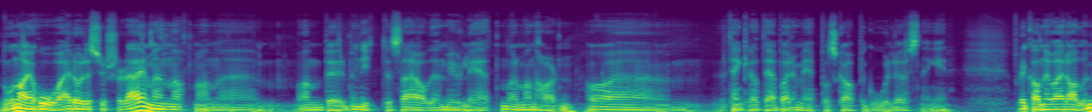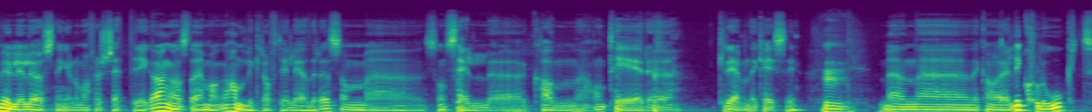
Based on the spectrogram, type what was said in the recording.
Noen har jo HR og ressurser der, men at man, eh, man bør benytte seg av den muligheten når man har den. Og eh, jeg tenker at det er bare med på å skape gode løsninger. For det kan jo være alle mulige løsninger når man først setter i gang. Altså det er mange handlekraftige ledere som, eh, som selv kan håndtere krevende caser. Men eh, det kan være veldig klokt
